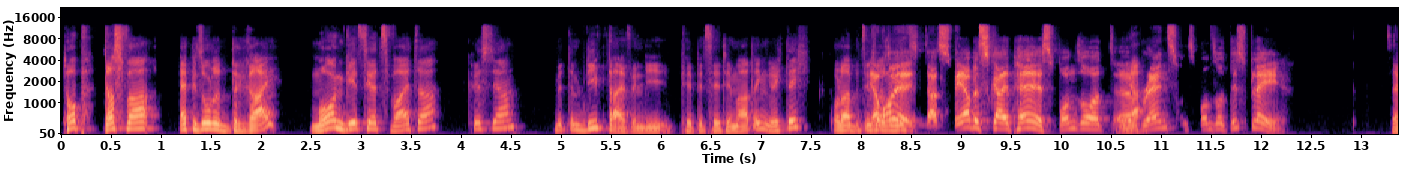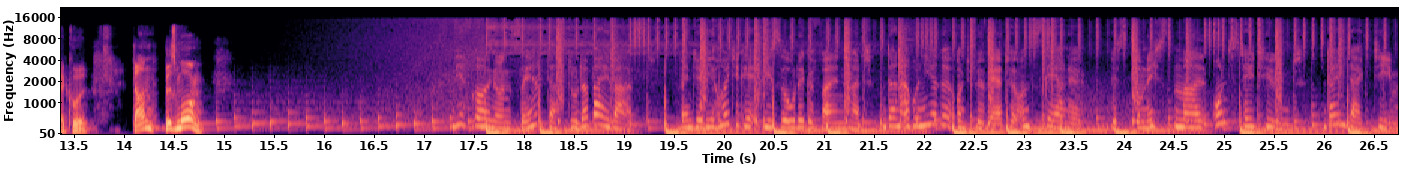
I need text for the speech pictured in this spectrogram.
Top, das war Episode 3. Morgen geht es jetzt weiter, Christian, mit einem Deep Dive in die PPC-Thematiken, richtig? Oder beziehungsweise Jawohl, jetzt... das Werbeskalpell, Sponsored äh, ja. Brands und Sponsored Display. Sehr cool. Dann bis morgen. Wir freuen uns sehr, dass du dabei warst. Wenn dir die heutige Episode gefallen hat, dann abonniere und bewerte uns gerne. Bis zum nächsten Mal und stay tuned. Dein Dive Team.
